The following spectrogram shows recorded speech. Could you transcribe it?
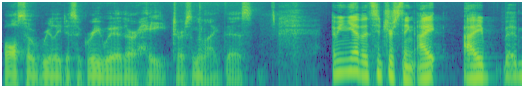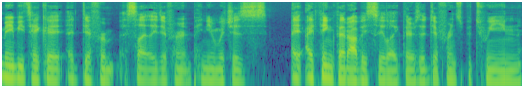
also really disagree with or hate or something like this. I mean, yeah, that's interesting. I I maybe take a, a different, a slightly different opinion, which is I, I, think that obviously like there's a difference between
